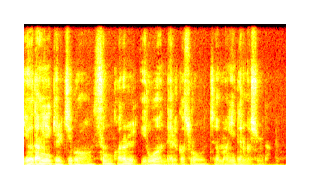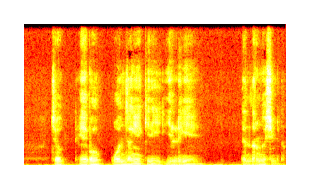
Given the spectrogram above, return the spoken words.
여당의 결집으로 성과를 이루어낼 것으로 전망이 되는 것입니다. 즉 대법 원장의 길이 열리게 된다는 것입니다.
